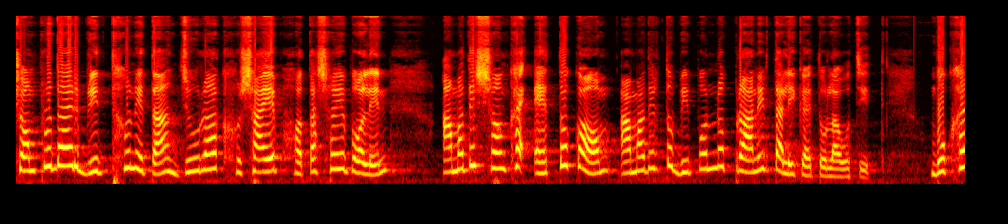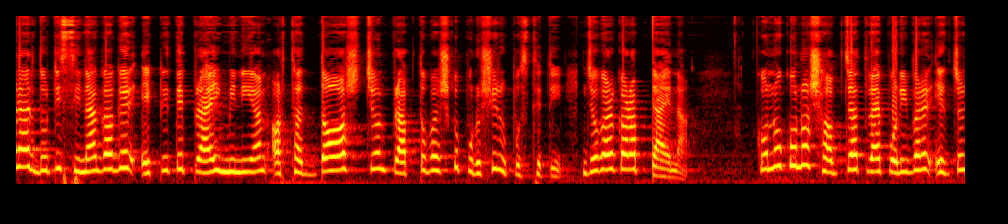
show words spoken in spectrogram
সম্প্রদায়ের বৃদ্ধ নেতা জুরাক হোসায়েব হতাশ হয়ে বলেন, আমাদের সংখ্যা এত কম, আমাদের তো বিপন্ন প্রাণীর তালিকায় তোলা উচিত। বুখারার দুটি সিনাগগের একটিতে প্রায় মিনিয়ন অর্থাৎ দশ জন প্রাপ্তবয়স্ক পুরুষের উপস্থিতি। জোগাড় করা যায় না। কোনো কোনো শবযাত্রায় পরিবারের একজন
